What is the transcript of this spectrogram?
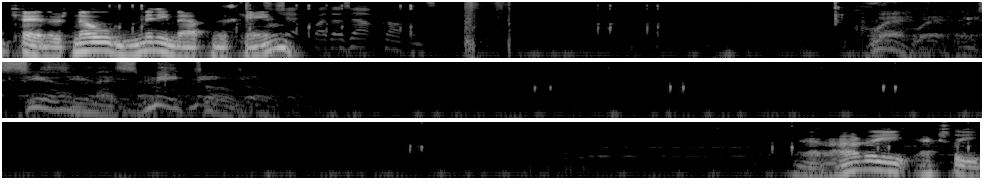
Okay, there's no mini map in this Let's game. check Uh, how do they actually?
